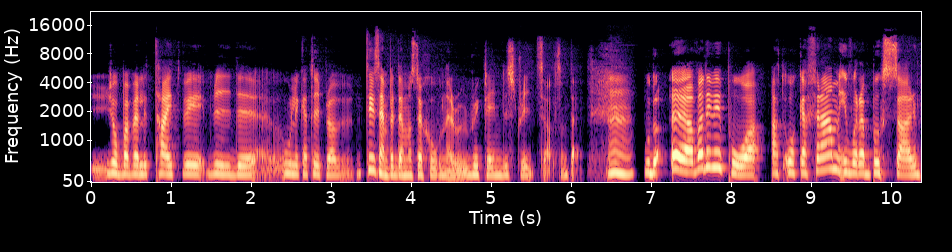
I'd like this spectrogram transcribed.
jobbar väldigt tajt vid, vid eh, olika typer av, till exempel demonstrationer, och Reclaim the Streets och allt sånt där. Mm. Och då övade vi på att åka fram i våra bussar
